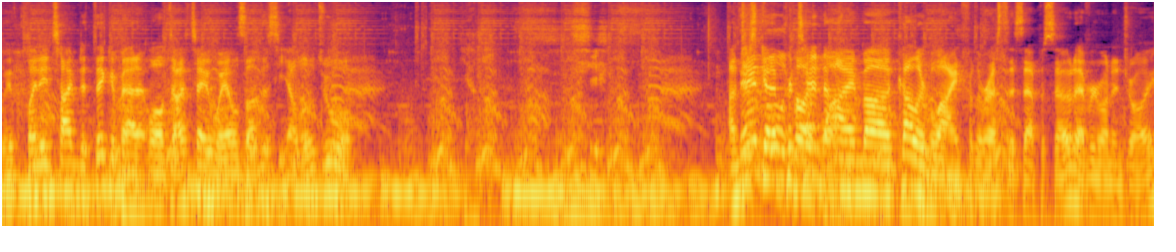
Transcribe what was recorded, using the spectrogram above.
We have plenty of time to think about it while Dante wails on this yellow jewel. I'm just gonna pretend colorblind. I'm uh, colorblind for the rest of this episode. Everyone enjoy.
